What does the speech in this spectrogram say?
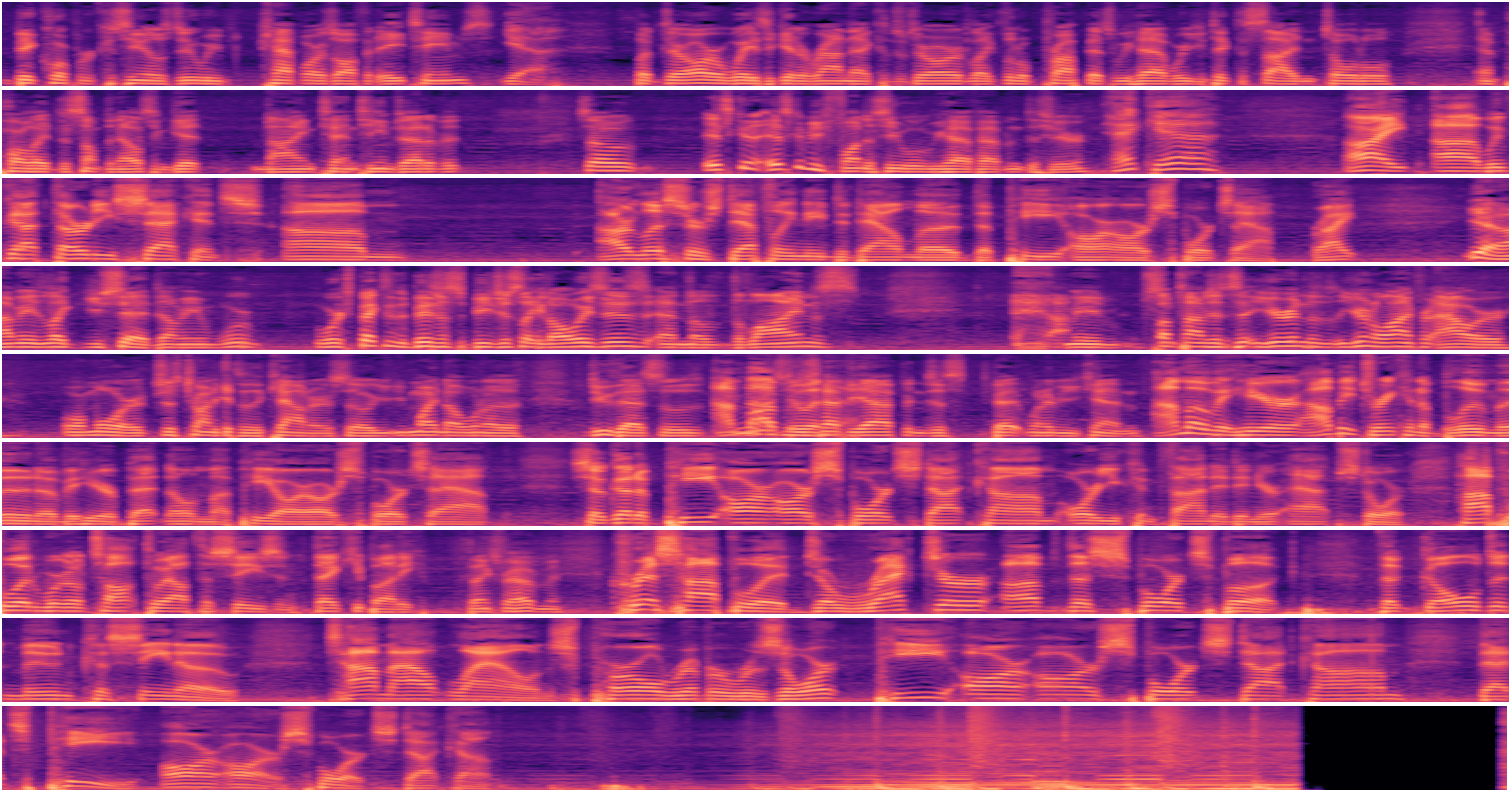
big corporate casinos do. We cap ours off at eight teams. Yeah. But there are ways to get around that because there are like little prop bets we have where you can take the side and total and parlay it to something else and get nine, ten teams out of it. So it's gonna it's gonna be fun to see what we have happen this year. Heck yeah! All right, uh, we've got thirty seconds. Um, our listeners definitely need to download the PRR Sports app, right? Yeah, I mean, like you said, I mean we're we're expecting the business to be just like it always is, and the, the lines. I mean, sometimes it's you're in the, you're in a line for an hour or more just trying to get to the counter. So you might not want to do that. So I'm you not might doing just have that. the app and just bet whenever you can. I'm over here. I'll be drinking a Blue Moon over here, betting on my PRR Sports app. So go to prrsports.com or you can find it in your app store. Hopwood, we're going to talk throughout the season. Thank you, buddy. Thanks for having me. Chris Hopwood, director of the sports book, the Golden Moon Casino, Timeout Lounge, Pearl River Resort, prrsports.com. That's prrsports.com.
